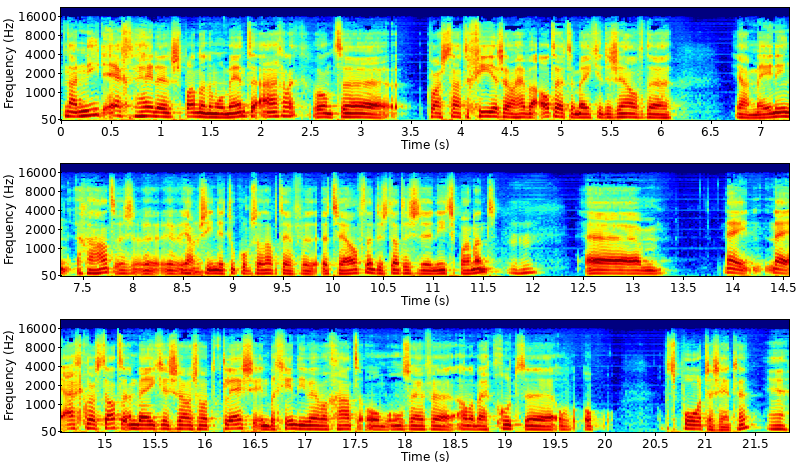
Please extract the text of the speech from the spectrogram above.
nou, niet echt hele spannende momenten eigenlijk. Want qua strategieën zo hebben we altijd een beetje dezelfde ja, mening gehad. Dus, eh, ja, we zien de toekomst wat dat betreft hetzelfde. Dus dat is eh, niet spannend. Ehm, nee, nee, eigenlijk was dat een beetje zo'n soort clash in het begin die we hebben gehad... om ons even allebei goed eh, op, op, op het spoor te zetten. Ja.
